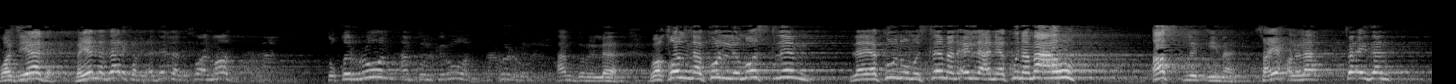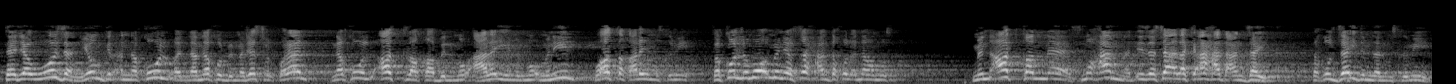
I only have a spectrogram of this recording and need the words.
وزيادة. بينا ذلك بالأدلة الأسبوع الماضي. تقرون أم تنكرون؟ الحمد لله. وقلنا كل مسلم لا يكون مسلما إلا أن يكون معه أصل الإيمان. صحيح ولا لا؟ فإذا تجوزا. يمكن أن نقول وإن لم نقل بالمجاز في القرآن نقول أطلق. عليهم المؤمنين وأطلق عليهم المسلمين. فكل مؤمن يصح أن تقول أنه مسلم. من أتقى الناس محمد إذا سألك أحد عن زيد تقول زيد من المسلمين.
